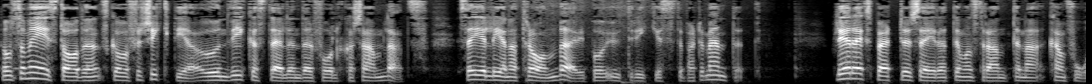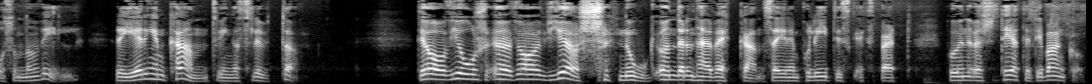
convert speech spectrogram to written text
De som är i staden ska vara försiktiga och undvika ställen där folk har samlats, säger Lena Tranberg på utrikesdepartementet. Flera experter säger att demonstranterna kan få som de vill. Regeringen kan tvingas sluta. Det avgörs, avgörs nog under den här veckan, säger en politisk expert på universitetet i Bangkok.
